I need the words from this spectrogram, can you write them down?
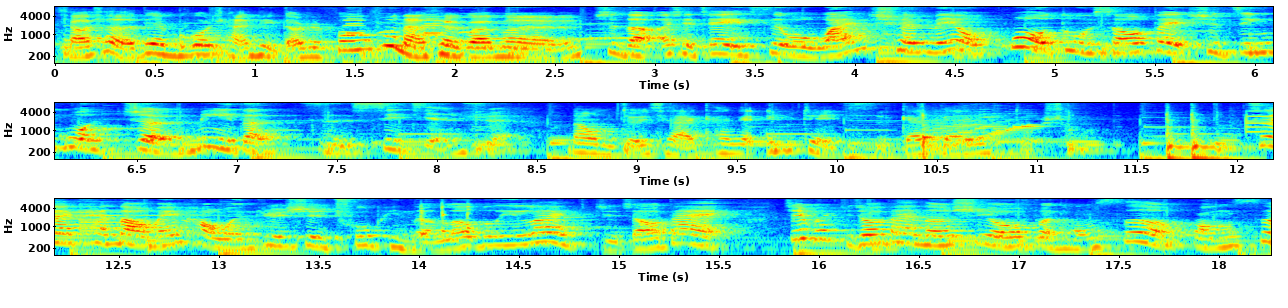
小小的店，不过产品倒是丰富呢，客官们。是的，而且这一次我完全没有过度消费，是经过缜密的仔细拣选。那我们就一起来看看，哎，这一次该不该多少？现在看到美好文具是出品的 Lovely Life 纸胶带，这款纸胶带呢是由粉红色、黄色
